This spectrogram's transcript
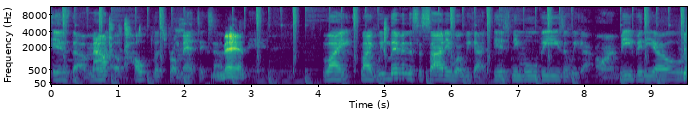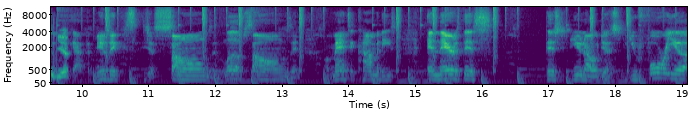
is the amount of hopeless romantics out Man. there, man. Like, like we live in the society where we got Disney movies and we got R and B videos. and Yep. We got the music, just songs and love songs and romantic comedies, and there's this, this you know, just euphoria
